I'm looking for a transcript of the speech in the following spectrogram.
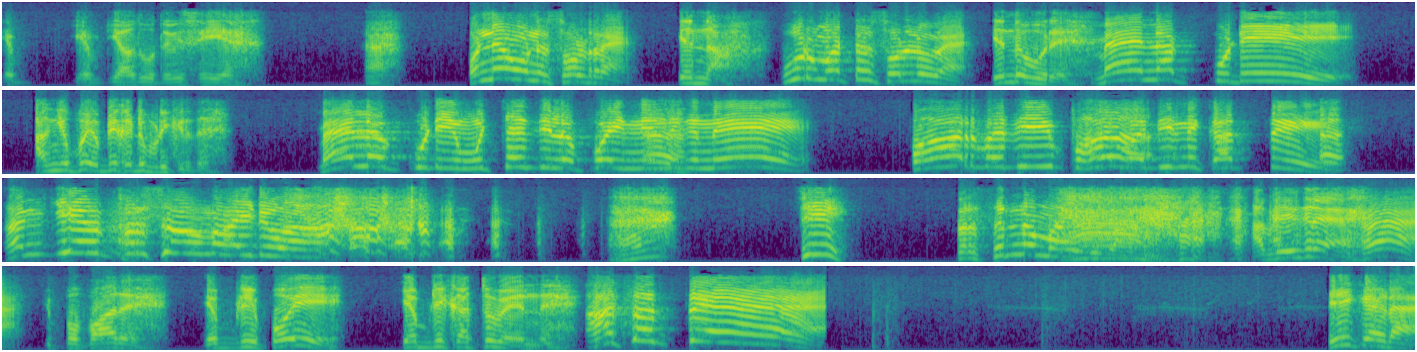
எப்- எப்படியாவது உதவி செய்ய. ஒன்னே ஒண்ணு சொல்றேன். என்ன? ஊர் மட்டும் சொல்லுவேன். எந்த ஊரு? மேலக்குடி. அங்க போய் எப்படி கண்டுபிடிக்கிறது? மேலக்குடி முச்சந்தில போய் நின்னுக்குன்னு பார்வதி பார்வதின்னு கத்து. அங்கேயே பிரசவம் ஆயிடுவா சீ, பிரசன்னம் ஆயிடுவா அப்படிங்கிற. இப்ப பாரு எப்படி போய் எப்படி கத்துவேன்னு. அசத்து. டீ கடை.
